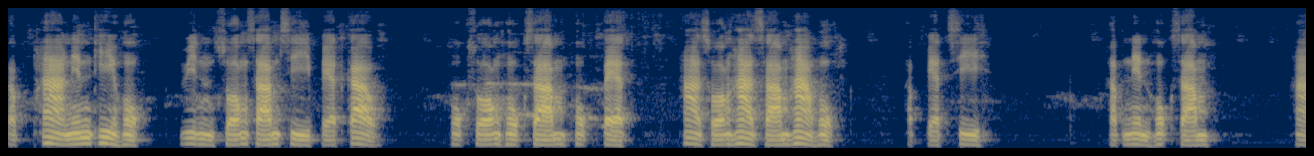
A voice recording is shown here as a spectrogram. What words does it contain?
กับห้าเน้นที่หกวินสองสามสี่แปดเก้าหกสองหกสามหกแปดห้าสองห้าสามห้าหกครับแปดสี่ครับเน้นหกสามห้า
